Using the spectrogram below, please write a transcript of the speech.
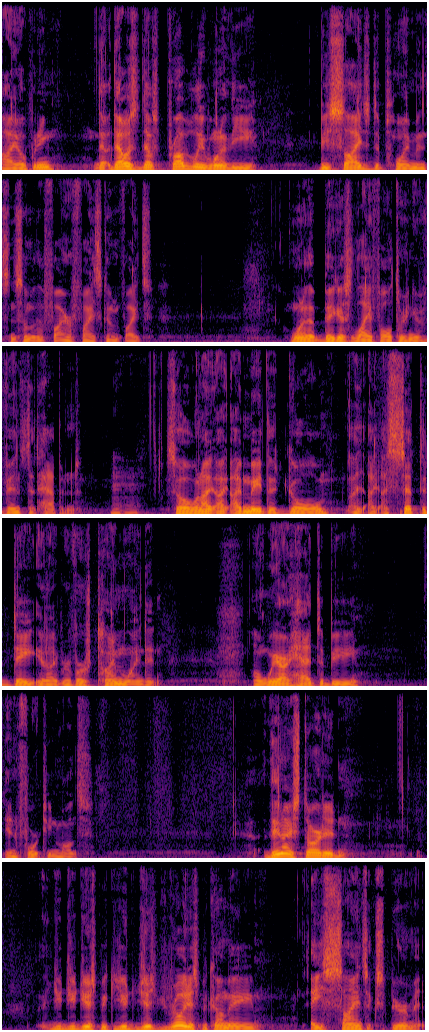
eye opening. That, that was that was probably one of the, besides deployments and some of the firefights, gunfights, one of the biggest life altering events that happened. So when I, I, I made the goal, I, I I set the date and I reverse timelined it on where I had to be in 14 months. Then I started. You, you just you just really just become a a science experiment.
